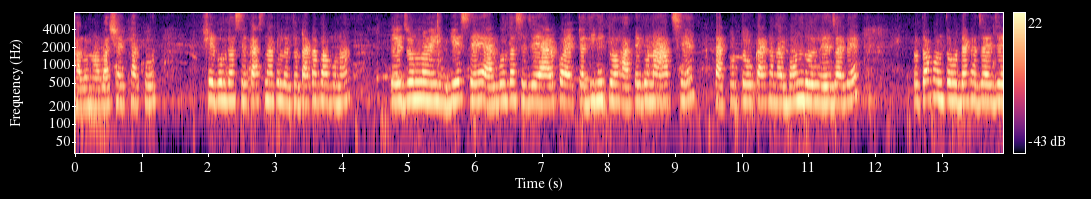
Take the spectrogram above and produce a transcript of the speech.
ভালো না, বাসায় থাকো। সে বলতেছে, কাজ না করলে তো টাকা পাবো না। তো এই জন্যই গেছে, আর বলতেছে যে আর কয়েকটা দিনই তো হাতে গোনা আছে, তারপর তো কারখানা বন্ধ হয়ে যাবে। তো তখন তো দেখা যায় যে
